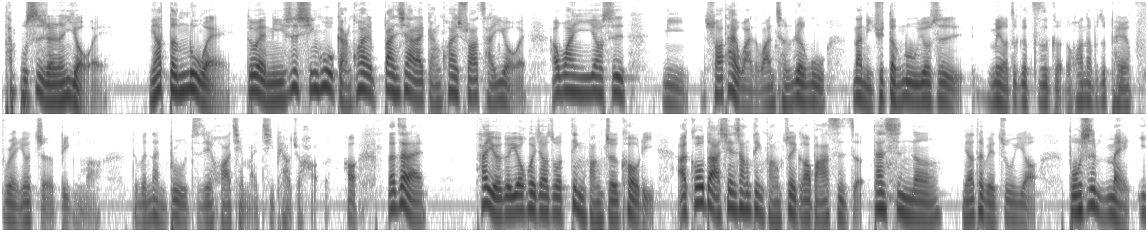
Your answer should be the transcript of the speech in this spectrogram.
它不是人人有诶、你要登录诶、对，你是新户，赶快办下来，赶快刷才有诶、啊，万一要是。你刷太晚完成任务，那你去登录又是没有这个资格的话，那不是赔了夫人又折兵吗？对不对？那你不如直接花钱买机票就好了。好，那再来，它有一个优惠叫做订房折扣礼，Agoda 线上订房最高八四折。但是呢，你要特别注意哦，不是每一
